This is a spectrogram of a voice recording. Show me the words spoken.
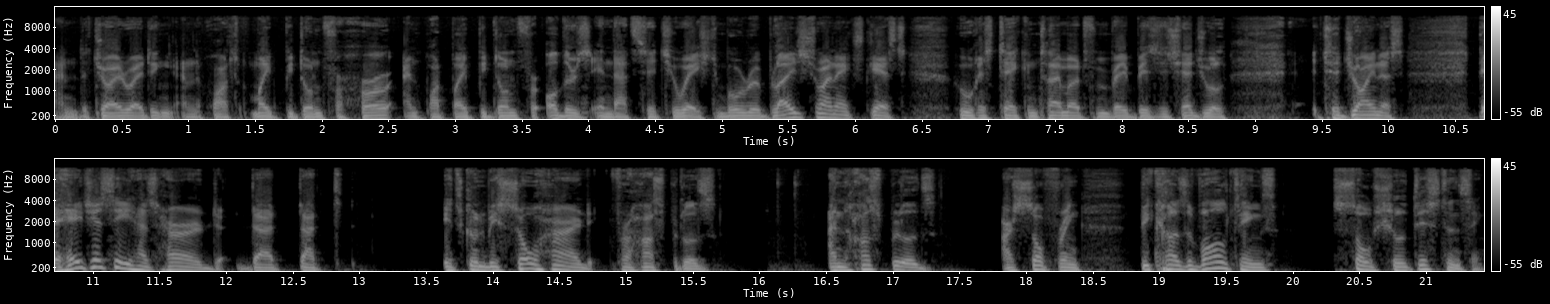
and the joyriding and what might be done for her and what might be done for others in that situation. But we're obliged to our next guest who has taken time out from a very busy schedule to join us. The HSE has heard that that it's going to be so hard for hospitals and hospitals are suffering because of all things social distancing.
